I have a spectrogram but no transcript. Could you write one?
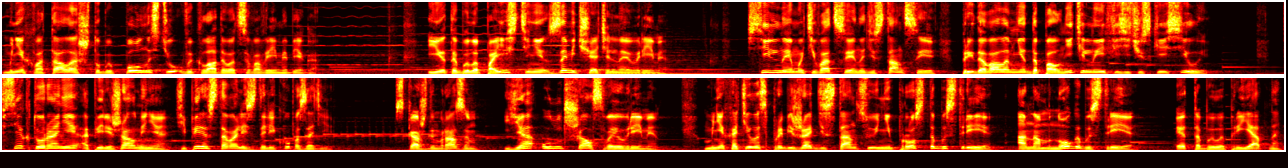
мне хватало, чтобы полностью выкладываться во время бега. И это было поистине замечательное время. Сильная мотивация на дистанции придавала мне дополнительные физические силы. Все, кто ранее опережал меня, теперь оставались далеко позади. С каждым разом я улучшал свое время. Мне хотелось пробежать дистанцию не просто быстрее, а намного быстрее. Это было приятно,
